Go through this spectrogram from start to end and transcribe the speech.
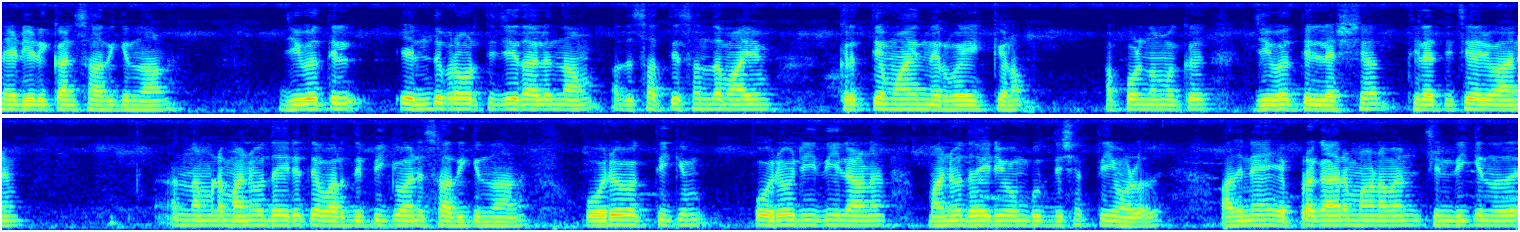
നേടിയെടുക്കാൻ സാധിക്കുന്നതാണ്. ജീവിതത്തിൽ എന്ത് പ്രവൃത്തി ചെയ്താലും നാം അത് സത്യസന്ധമായും കൃത്യമായും നിർവഹിക്കണം. അപ്പോൾ നമുക്ക് ജീവിതത്തിൽ ലക്ഷ്യത്തിലെത്തിച്ചേരുവാനും നമ്മുടെ മനോധൈര്യത്തെ വർദ്ധിപ്പിക്കുവാനും സാധിക്കുന്നതാണ്. ഓരോ വ്യക്തിക്കും ഓരോ രീതിയിലാണ് മനോധൈര്യവും ബുദ്ധിശക്തിയും ഉള്ളത്. അതിനെ എപ്രകാരമാണ് അവൻ ചിന്തിക്കുന്നത്?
